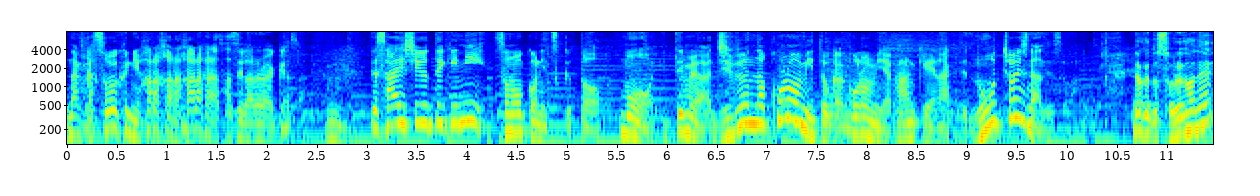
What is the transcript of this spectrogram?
なんかそういうふうにハラハラハハラハラさせられるわけよさ、で最終的にその子につくともう言ってみれば自分の好みとか好みは関係なくて no choice なんですわ。だけどそれがね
